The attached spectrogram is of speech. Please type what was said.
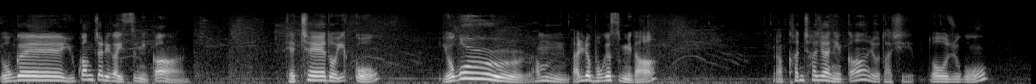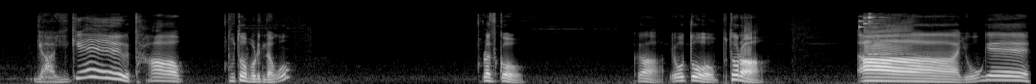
요게 6강짜리가 있으니까 대체도 있고 요걸 한번 날려보겠습니다. 칸 차지하니까 요 다시 넣어주고. 야 이게 다 붙어버린다고? let's go 그야 요것도 붙어라. 아 요게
